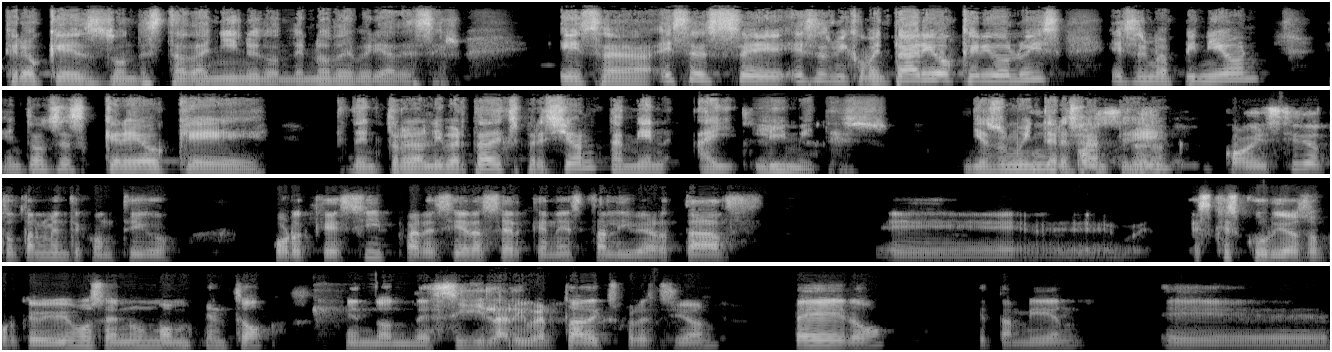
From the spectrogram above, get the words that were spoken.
creo que es donde está dañino y donde no debería de ser. Esa, ese, es, eh, ese es mi comentario, querido Luis, esa es mi opinión. Entonces creo que dentro de la libertad de expresión también hay límites. Y eso es muy pues, interesante. ¿eh? Coincido totalmente contigo, porque sí, pareciera ser que en esta libertad, es que es curioso, porque vivimos en un momento en donde sí, la libertad de expresión, pero que también eh,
